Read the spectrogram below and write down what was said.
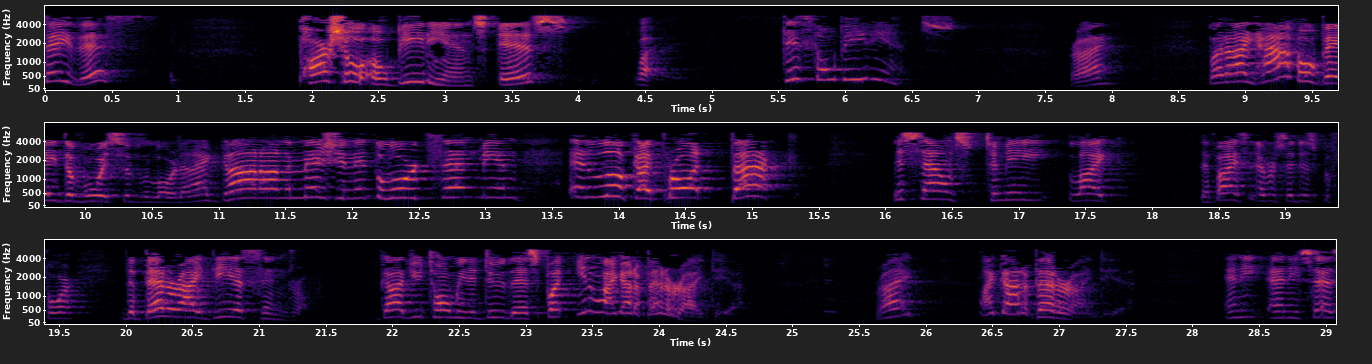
say this? Partial obedience is what? Disobedience. Right? But I have obeyed the voice of the Lord, and I got on the mission that the Lord sent me, and, and look, I brought back. This sounds to me like, if I ever said this before? The better idea syndrome. God, you told me to do this, but you know, I got a better idea. Right? I got a better idea. And he, and he says,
